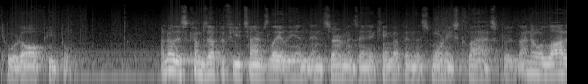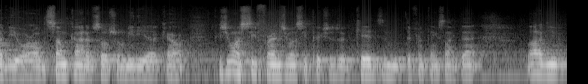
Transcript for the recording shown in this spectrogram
toward all people. I know this comes up a few times lately in, in, sermons, and it came up in this morning's class, but I know a lot of you are on some kind of social media account because you want to see friends, you want to see pictures of kids and different things like that. A lot of you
